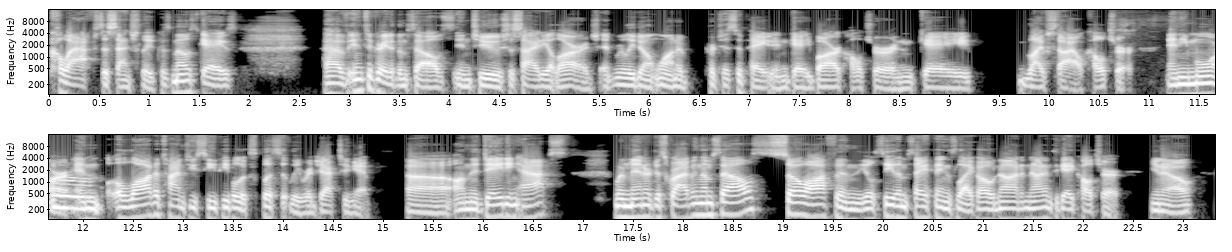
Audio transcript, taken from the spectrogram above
collapsed essentially because most gays have integrated themselves into society at large and really don't want to participate in gay bar culture and gay lifestyle culture anymore. Mm. And a lot of times you see people explicitly rejecting it. Uh, on the dating apps, when men are describing themselves, so often you'll see them say things like, "Oh, not not into gay culture," you know.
